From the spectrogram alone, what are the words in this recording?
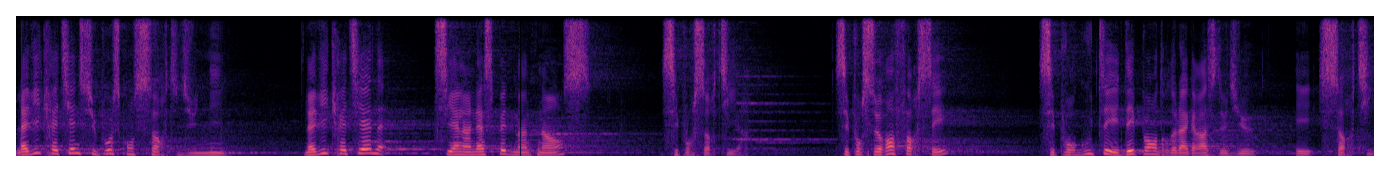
La vie chrétienne suppose qu'on sorte du nid. La vie chrétienne, si elle a un aspect de maintenance, c'est pour sortir. C'est pour se renforcer, c'est pour goûter et dépendre de la grâce de Dieu et sortir.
